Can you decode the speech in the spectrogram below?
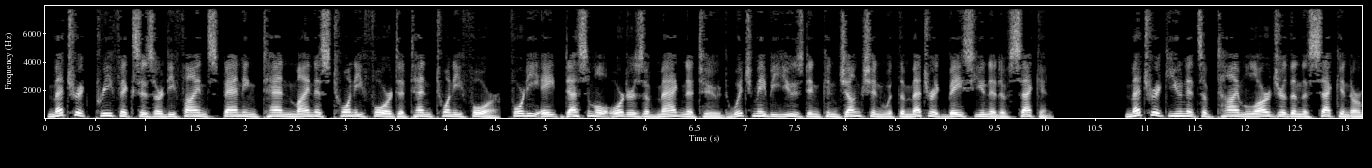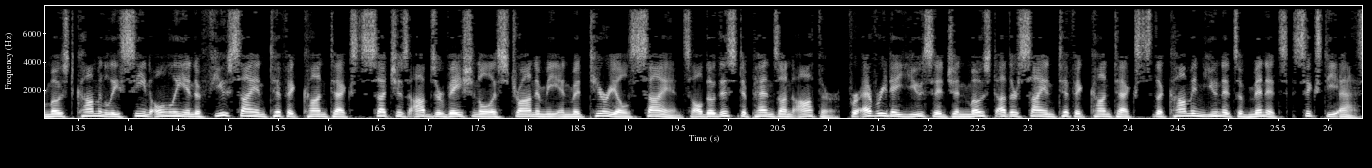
Metric prefixes are defined spanning 10-24 to 1024, 48 decimal orders of magnitude which may be used in conjunction with the metric base unit of second. Metric units of time larger than the second are most commonly seen only in a few scientific contexts such as observational astronomy and materials science although this depends on author. For everyday usage and most other scientific contexts the common units of minutes 60 s,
